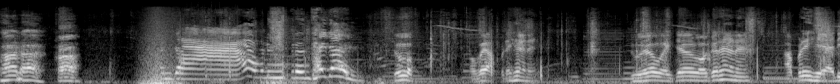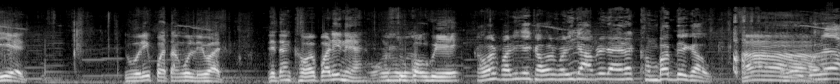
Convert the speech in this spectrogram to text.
હા હા. આપણી ઉત્તરાયણ થઈ જાય જો હવે આપણે છે ને જોયા વૈચાર વગર છે ને આપણે હેડીએ જ દોરી પતંગો લેવા. જ એટલે તને ખબર પડી ને હું શું કહું છું એ? ખબર પડી ગઈ ખબર પડી કે આપણે ડાયરેક્ટ ખંભાત ભેગા. હા.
